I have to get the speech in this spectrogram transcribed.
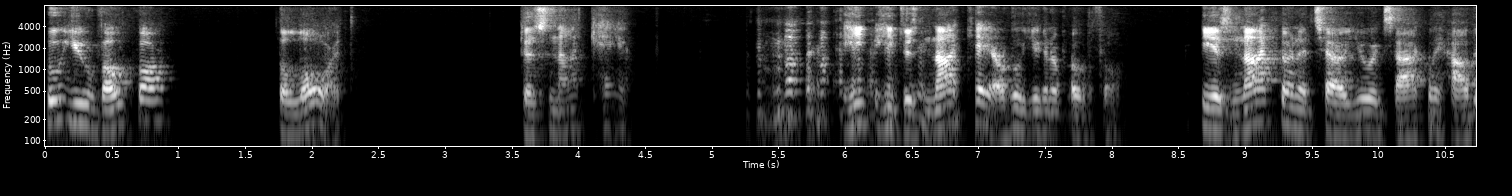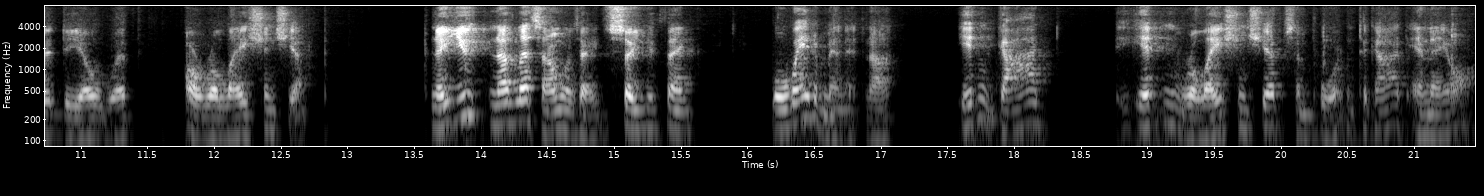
who you vote for, the Lord, does not care. He, he does not care who you're going to vote for. He is not going to tell you exactly how to deal with a relationship. Now you now listen, I'm going to say. So you think, well, wait a minute, now, isn't God, isn't relationships important to God? And they are.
